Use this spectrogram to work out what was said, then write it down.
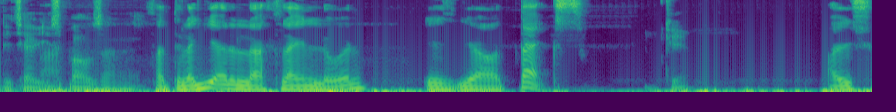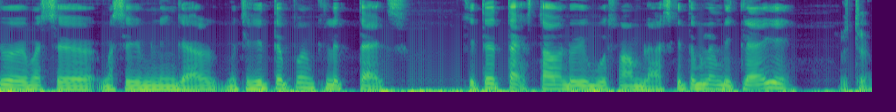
dia cari spouse lah. satu lagi adalah selain loan is your tax Okay. Are you sure masa masa you meninggal macam kita pun kena tax kita tax tahun 2019 kita belum declare lagi Betul.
